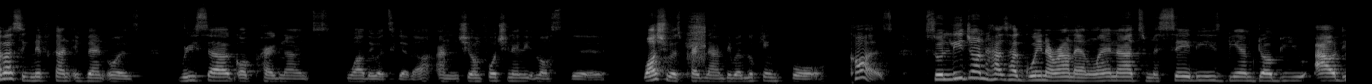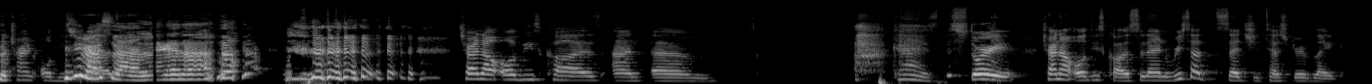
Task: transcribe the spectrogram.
Another significant event was Reesa got pregnant while they were together, and she unfortunately lost the. While she was pregnant, they were looking for cars. So Legion has her going around Atlanta to Mercedes, BMW, Audi, trying all these Did cars. Atlanta? trying out all these cars and um guys this story trying out all these cars so then Reesa said she test drove like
